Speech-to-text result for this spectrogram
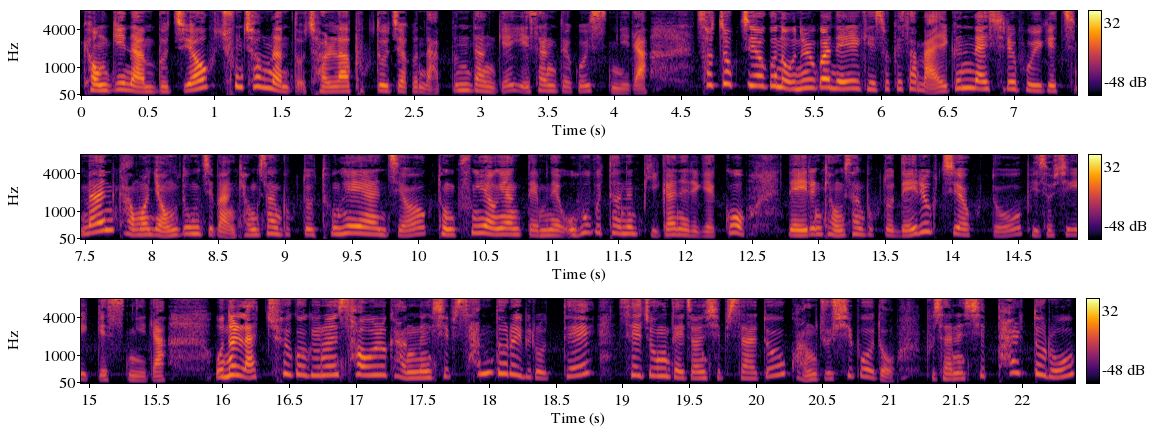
경기 남부 지역, 충청남도, 전라북도 지역은 나쁨 단계 예상되고 있습니다. 서쪽 지역은 오늘과 내일 계속해서 맑은 날씨를 보이겠지만 강원 영동 지방, 경상북도 동해안 지역 동풍의 영향 때문에 오후부터는 비가 내리겠고 내일은 경상북도 내륙 지역도 비 소식이 있겠습니다. 오늘 낮 최고 기온은 서울 강릉 13도를 비롯해 세종 대전 14도, 광주 15도, 부산은 18도로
